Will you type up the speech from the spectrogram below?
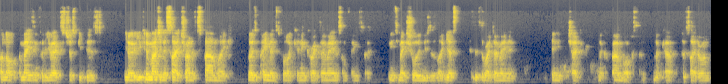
are not amazing for the UX, just because you know you can imagine a site trying to spam like loads of payments for like an incorrect domain or something. So you need to make sure the user's like, yes, this is the right domain, and they need to check the confirm box and look at the site they're on.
